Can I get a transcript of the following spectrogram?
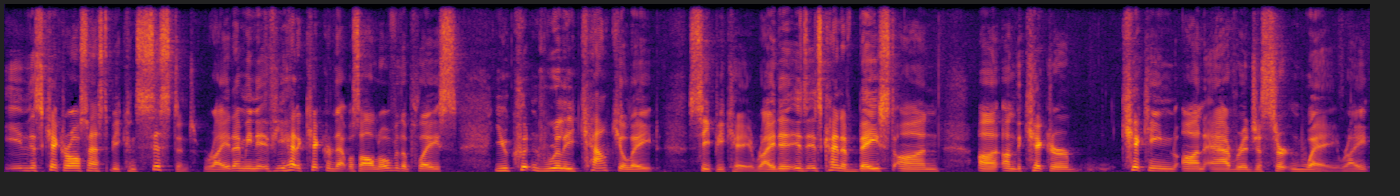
this kicker also has to be consistent, right? I mean, if you had a kicker that was all over the place, you couldn't really calculate CPK, right? it's kind of based on, uh, on the kicker kicking on average a certain way, right?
